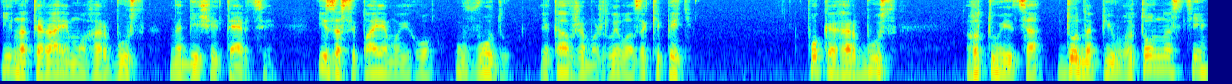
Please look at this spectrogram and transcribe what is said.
і натираємо гарбуз на більшій терці і засипаємо його у воду, яка вже можливо закипить. Поки гарбуз готується до напівготовності,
